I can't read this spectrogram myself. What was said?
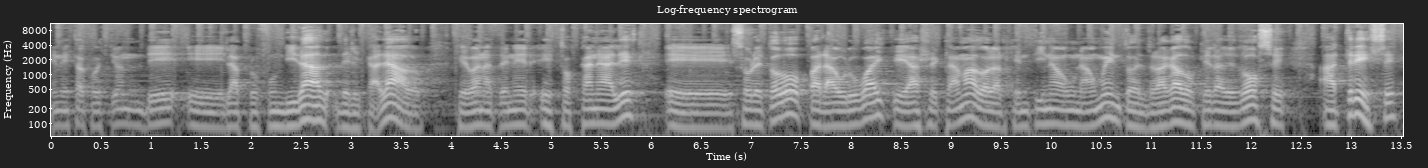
en esta cuestión de eh, la profundidad del calado que van a tener estos canales, eh, sobre todo para Uruguay que ha reclamado a la Argentina un aumento del dragado que era de 12 a 13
